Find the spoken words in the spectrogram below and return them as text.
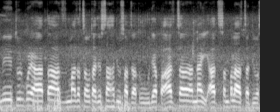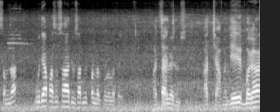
मी इथून पुढे आता आज माझा चौथा दिवस सहा दिवसात जातो. उद्या आजचा नाही आज संपला आजचा दिवस समजा. उद्यापासून सहा दिवसात मी पंढरपूरला जाईल. अच्छा सहाव्या अच्छा. दिवशी. अच्छा म्हणजे बघा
